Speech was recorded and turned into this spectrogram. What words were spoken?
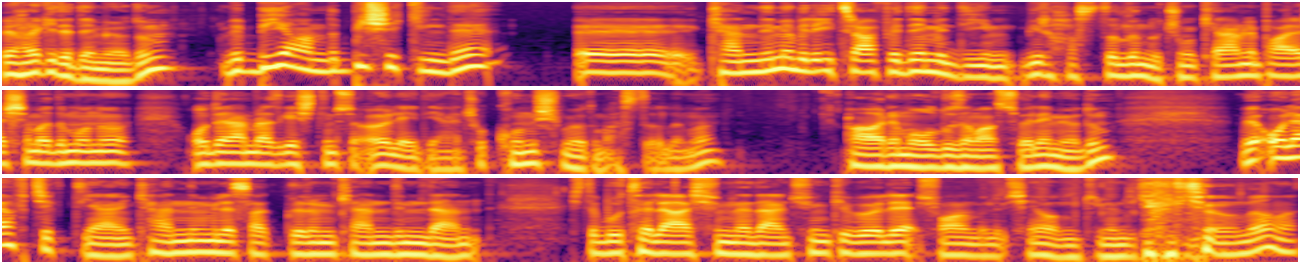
ve hareket edemiyordum ve bir anda bir şekilde e, kendime bile itiraf edemediğim bir hastalığımdı. Çünkü Kerem'le paylaşamadım onu. O dönem biraz geçtiğim sonra öyleydi yani. Çok konuşmuyordum hastalığımı. Ağrım olduğu zaman söylemiyordum. Ve o laf çıktı yani kendimi bile saklarım kendimden. İşte bu telaşım neden? Çünkü böyle şu an böyle şey oldum tüylerim diken diken oldu ama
